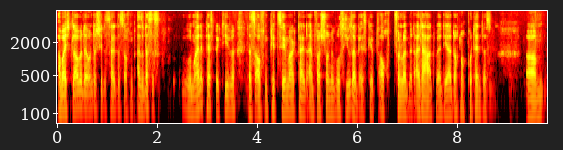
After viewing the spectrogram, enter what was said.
aber ich glaube, der Unterschied ist halt, dass auf also, das ist so meine Perspektive, dass es auf dem PC-Markt halt einfach schon eine große Userbase gibt, auch von Leuten mit alter Hardware, die ja doch noch potent ist. Ähm,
